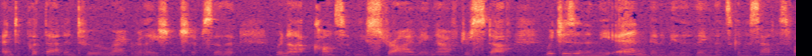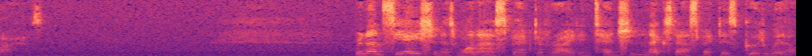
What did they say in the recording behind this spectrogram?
and to put that into a right relationship so that we're not constantly striving after stuff which isn't in the end going to be the thing that's going to satisfy us. Renunciation is one aspect of right intention. The next aspect is goodwill.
